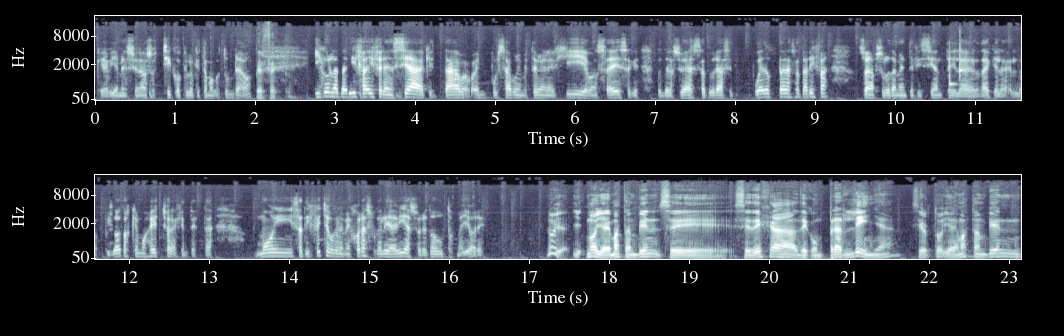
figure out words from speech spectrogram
que había mencionado esos chicos que los que estamos acostumbrados. Perfecto. Y con la tarifa diferenciada que está impulsada por el Ministerio de Energía, con SAESA, que donde las ciudades saturadas se puede optar a esa tarifa, son absolutamente eficientes y la verdad que los pilotos que hemos hecho, la gente está muy satisfecha porque le mejora su calidad de vida, sobre todo adultos mayores. No y, no, y además también se, se deja de comprar leña, ¿cierto? Y además también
